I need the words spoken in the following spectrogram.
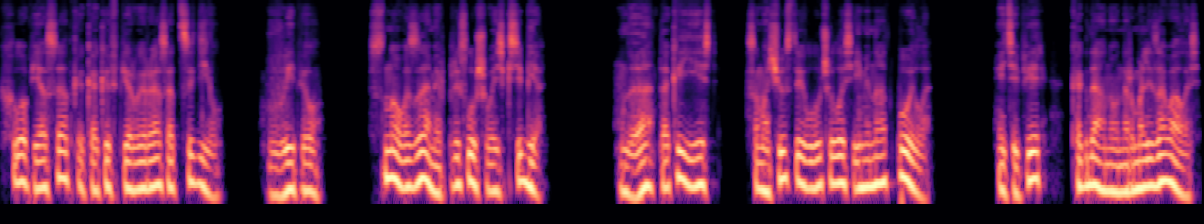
Хлопья осадка, как и в первый раз, отцедил. Выпил. Снова замер, прислушиваясь к себе. Да, так и есть самочувствие улучшилось именно от пойла. И теперь, когда оно нормализовалось,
